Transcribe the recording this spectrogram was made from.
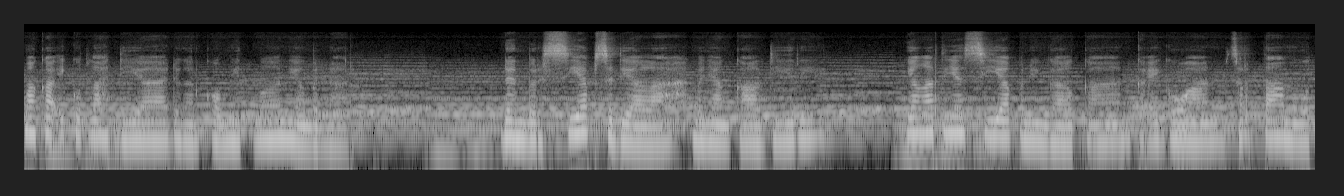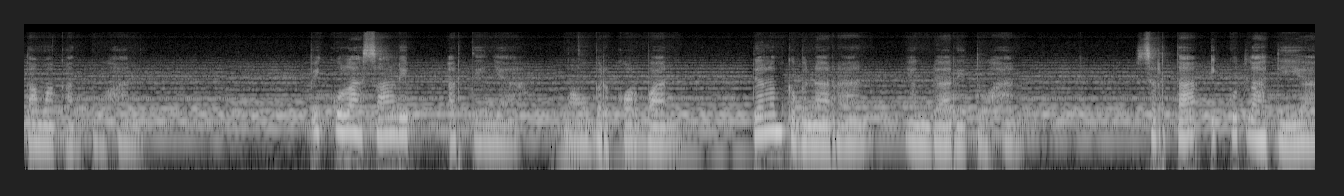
maka ikutlah Dia dengan komitmen yang benar, dan bersiap sedialah menyangkal diri, yang artinya siap meninggalkan keegoan serta mengutamakan Tuhan Pikulah salib artinya mau berkorban dalam kebenaran yang dari Tuhan, serta ikutlah Dia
